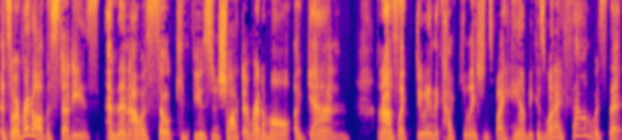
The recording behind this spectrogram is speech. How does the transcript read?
And so I read all the studies, and then I was so confused and shocked. I read them all again, and I was like doing the calculations by hand because what I found was that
